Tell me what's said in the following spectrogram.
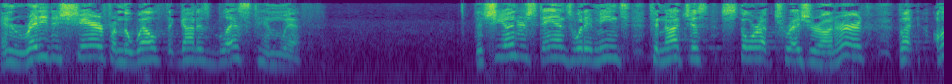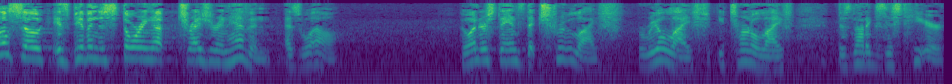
and ready to share from the wealth that God has blessed him with. That she understands what it means to not just store up treasure on earth, but also is given to storing up treasure in heaven as well. Who understands that true life, real life, eternal life, does not exist here,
